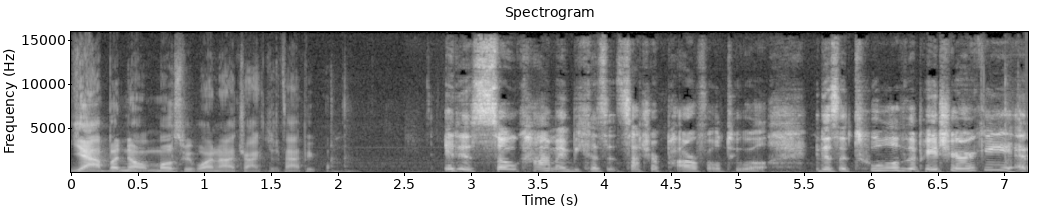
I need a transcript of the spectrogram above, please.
yeah, but no, most people are not attracted to fat people it is so common because it's such a powerful tool. It is a tool of the patriarchy.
